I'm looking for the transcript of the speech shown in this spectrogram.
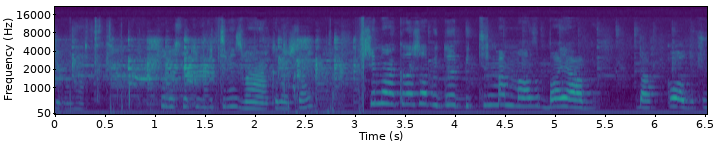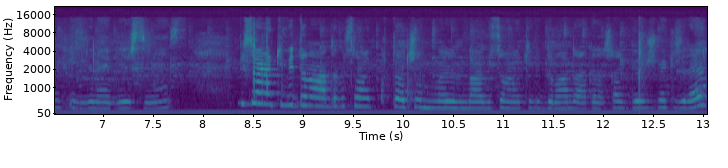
Gösterelim artık. Şöyle 8 bitimiz var arkadaşlar. Şimdi arkadaşlar videoyu bitirmem lazım. Bayağı dakika oldu çünkü izlemeyebilirsiniz. Bir sonraki videolarda, bir sonraki kutu açılımlarında, bir sonraki videolarda arkadaşlar görüşmek üzere.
